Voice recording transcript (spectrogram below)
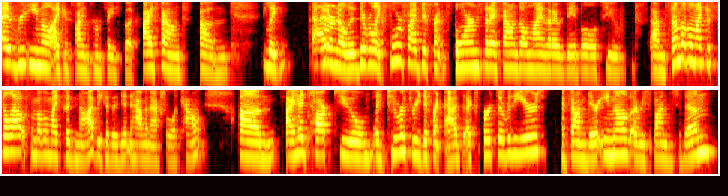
every email I could find from Facebook. I found um like I don't know, there were like four or five different forms that I found online that I was able to, um, some of them I could fill out, some of them I could not because I didn't have an actual account. Um, I had talked to like two or three different ads experts over the years. I found their emails, I responded to them.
